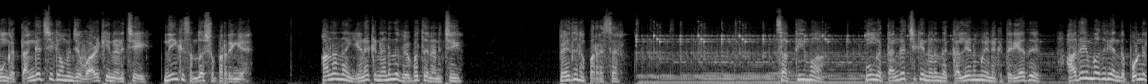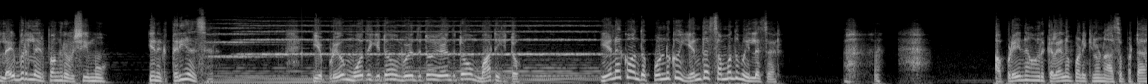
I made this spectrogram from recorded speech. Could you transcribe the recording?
உங்க தங்கச்சிக்கு அமைஞ்ச வாழ்க்கை நினைச்சு நீங்க சந்தோஷப்படுறீங்க. ஆனா நான் எனக்கு நடந்த விபத்தை நினைச்சு வேதனைப்படுறேன் சார். சத்தியமா உங்க தங்கச்சிக்கு நடந்த கல்யாணமும் எனக்கு தெரியாது. அதே மாதிரி அந்த பொண்ணு லைப்ரரியில இருப்பாங்கிற விஷயமும் எனக்கு தெரியாது சார். எப்படியோ மோதிக்கிட்டோம் விழுந்துட்டோம் எழுந்துட்டோம் மாட்டிக்கிட்டோம். எனக்கும் அந்த பொண்ணுக்கும் எந்த சம்மந்தமும் இல்லை சார். அப்படியே நான் ஒரு கல்யாணம் பண்ணிக்கணும்னு ஆசைப்பட்டா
